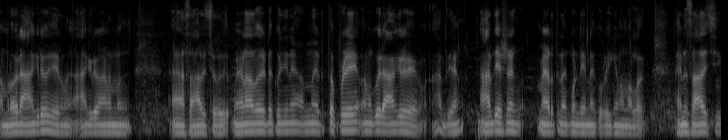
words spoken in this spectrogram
നമ്മുടെ ഒരു ആഗ്രഹമായിരുന്നു. ആഗ്രഹമാണെന്ന് സാധിച്ചത്. മേഡം അതുമായിട്ട് കുഞ്ഞിനെ അന്ന് എടുത്തപ്പോഴേ നമുക്കൊരു ആഗ്രഹമായിരുന്നു. ആദ്യം ആദ്യാക്ഷം മേഡത്തിനെ കൊണ്ട് തന്നെ കുറിക്കണം എന്നുള്ളത്. അതിന് സാധിച്ചു.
